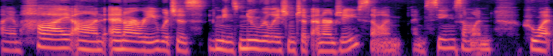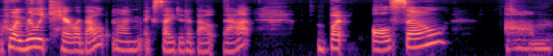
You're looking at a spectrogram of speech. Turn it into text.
I am high on NRE, which is means new relationship energy. So I'm I'm seeing someone who I who I really care about, and I'm excited about that. But also, um,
